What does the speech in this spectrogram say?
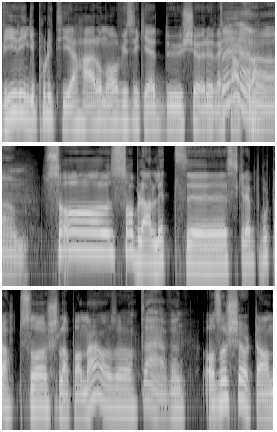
Vi ringer politiet her og nå hvis ikke du kjører vekk herfra. Så, så ble han litt uh, skremt bort, da. Så slapp han meg, og så, Dæven. og så kjørte han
